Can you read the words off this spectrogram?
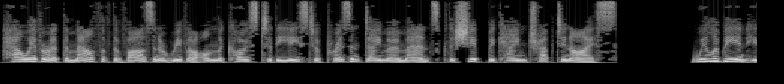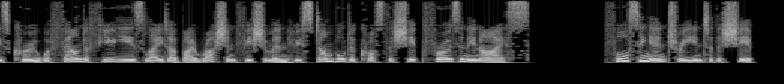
However at the mouth of the Varzina River on the coast to the east of present-day Murmansk the ship became trapped in ice. Willoughby and his crew were found a few years later by Russian fishermen who stumbled across the ship frozen in ice. Forcing entry into the ship,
